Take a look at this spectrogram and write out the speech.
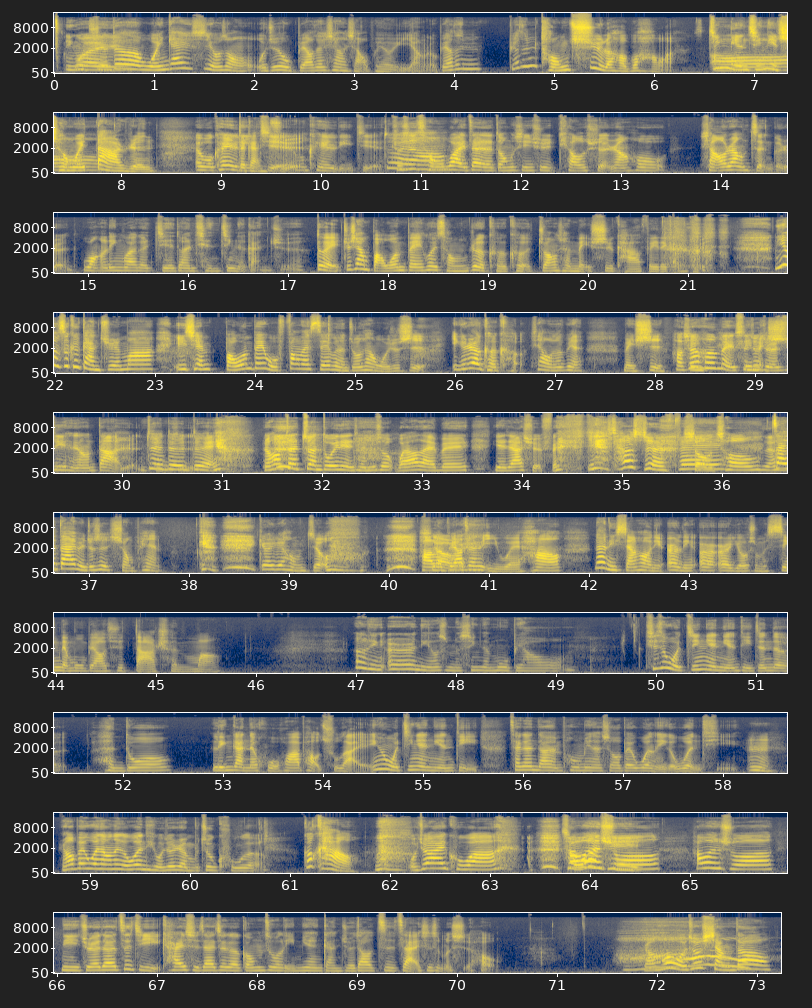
因我觉得我应该是有种，我觉得我不要再像小朋友一样了，不要再不要再童趣了，好不好啊？今年请你成为大人，哎、我可以理解，我可以理解，啊。就是从外在的东西去挑选，然后想要让整个人往另外一个阶段前进的感觉。对，就像保温杯会从热可可装成美式咖啡的感觉，你有这个感觉吗？以前保温杯我放在 Seven 的桌上，我就是一个热可可，现在我都变美式，好像喝美式就觉得自己很像大人，对是是，对对，然后再赚多一点钱，就说我要来杯耶加雪菲。也加雪菲，手冲，再大一点就是熊片，给 给我一杯红酒。好了，不要真的以为好。那你想好你二零二二有什么新的目标去达成吗？二零二二年有什么新的目标哦？其实我今年年底真的很多灵感的火花跑出来，因为我今年年底在跟导演碰面的时候被问了一个问题，嗯，然后被问到那个问题，我就忍不住哭了，高考 我就爱哭啊。什他问？说，他问说，你觉得自己开始在这个工作里面感觉到自在是什么时候？然后我就想到，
